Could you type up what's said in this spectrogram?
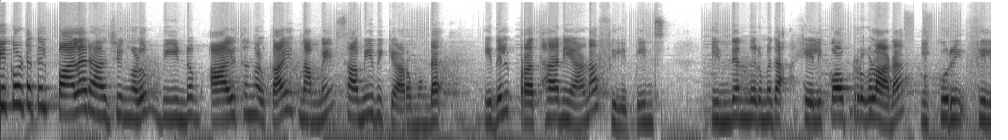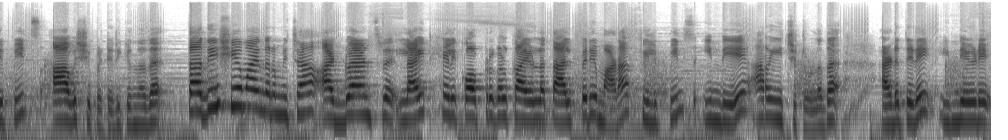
ഈ കൂട്ടത്തിൽ പല രാജ്യങ്ങളും വീണ്ടും ആയുധങ്ങൾക്കായി നമ്മെ സമീപിക്കാറുമുണ്ട്. ഇതിൽ പ്രധാനിയാണ് ഫിലിപ്പീൻസ്. ഇന്ത്യൻ നിർമ്മിത ഹെലികോപ്റ്ററുകളാണ് ഇക്കുറി ഫിലിപ്പീൻസ് ആവശ്യപ്പെട്ടിരിക്കുന്നത്. തദ്ദേശീയമായി നിർമ്മിച്ച അഡ്വാൻസ്ഡ് ലൈറ്റ് ഹെലികോപ്റ്ററുകൾക്കായുള്ള താൽപ്പര്യമാണ് ഫിലിപ്പീൻസ് ഇന്ത്യയെ അറിയിച്ചിട്ടുള്ളത്. അടുത്തിടെ ഇന്ത്യയുടെ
